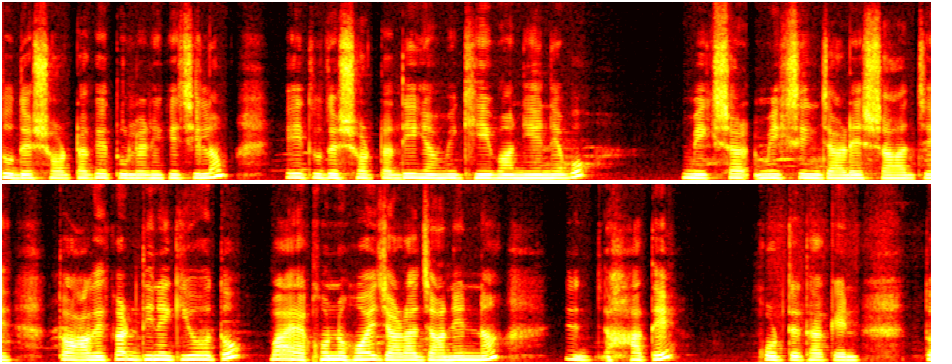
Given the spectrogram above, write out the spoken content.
দুধের স্বরটাকে তুলে রেখেছিলাম। এই দুধের স্বরটা দিয়েই আমি ঘি বানিয়ে নেব। মিক্সার, মিক্সিং জারের সাহায্যে। তো আগেকার দিনে কী হতো বা এখনও হয় যারা জানেন না, হাতে করতে থাকেন, তো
